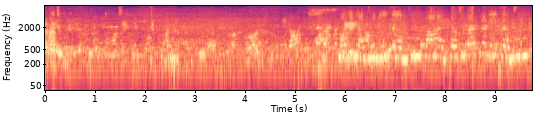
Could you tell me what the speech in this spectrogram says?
Smash Portugal Tunisian, TV5.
